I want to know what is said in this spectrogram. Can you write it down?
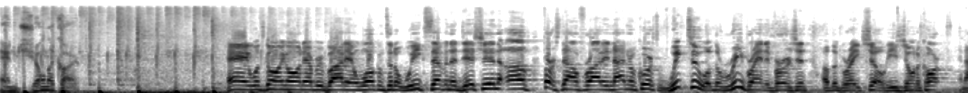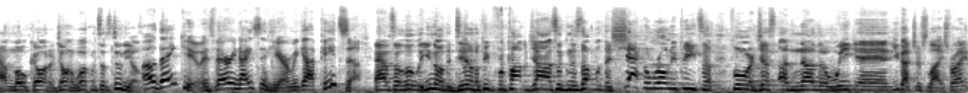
and Jonah Carp. Hey, what's going on, everybody, and welcome to the Week 7 edition of First Down Friday Night, and of course, Week 2 of the rebranded version of The Great Show. He's Jonah Carp, and I'm Mo Carter. Jonah, welcome to the studio. Oh, thank you. It's very nice in here, and we got pizza. Absolutely. You know the deal. The people from Papa John's hooking us up with the Shaq-a-Roni pizza for just another week, and you got your slice, right?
